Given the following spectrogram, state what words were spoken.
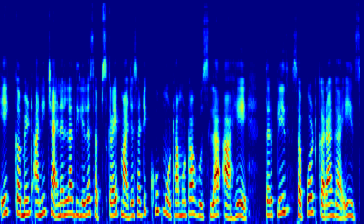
एक कमेंट आणि चॅनलला दिलेलं सबस्क्राईब माझ्यासाठी खूप मोठा मोठा हौसला आहे. तर प्लीज सपोर्ट करा गाईज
